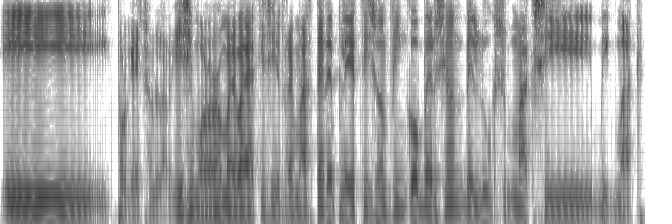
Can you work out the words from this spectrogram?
y porque son larguísimos los nombres, vaya, que si Remastered PlayStation 5 versión Deluxe Maxi Big Mac.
